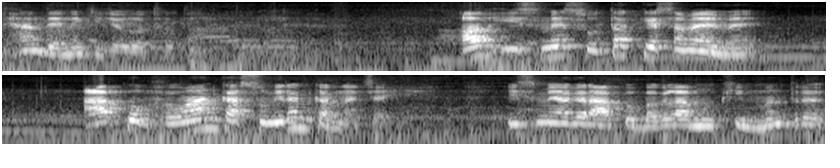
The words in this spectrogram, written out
ध्यान देने की ज़रूरत होती है। अब इसमें सूतक के समय में आपको भगवान का सुमिरन करना चाहिए। इसमें अगर आपको बगलामुखी मंत्र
